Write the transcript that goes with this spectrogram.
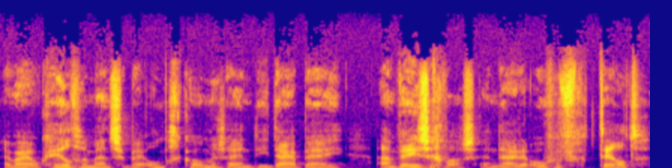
en waar ook heel veel mensen bij omgekomen zijn, die daarbij aanwezig was en daarover vertelt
